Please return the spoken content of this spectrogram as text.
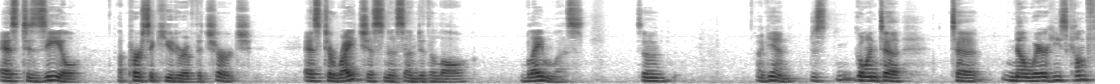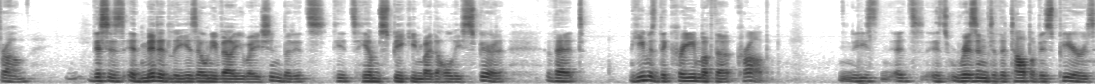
as to zeal, a persecutor of the church, as to righteousness under the law, blameless. So again, just going to to know where he's come from. This is admittedly his own evaluation, but it's it's him speaking by the Holy Spirit that he was the cream of the crop. He's it's it's risen to the top of his peers,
